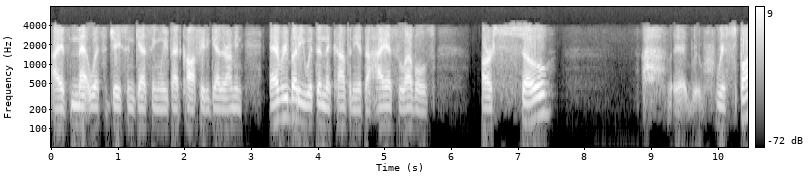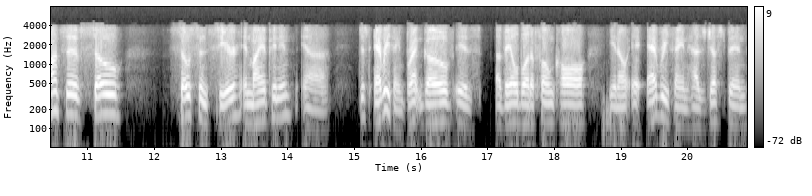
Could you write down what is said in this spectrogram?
I've met with Jason Gesing. We've had coffee together. I mean, everybody within the company at the highest levels are so uh, responsive, so so sincere, in my opinion. Uh, just everything. Brent Gove is available at a phone call. You know, e everything has just been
